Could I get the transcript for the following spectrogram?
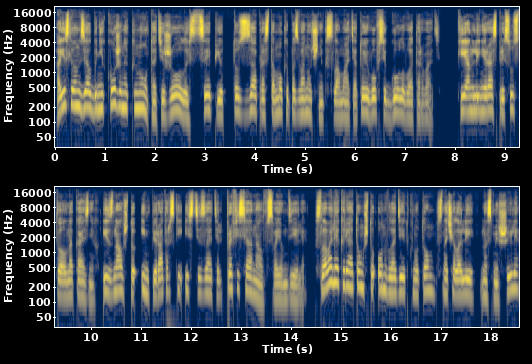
А если он взял бы не кожаный кнут, а тяжелый, с цепью, то запросто мог и позвоночник сломать, а то и вовсе голову оторвать. Кьян Ли не раз присутствовал на казнях и знал, что императорский истязатель – профессионал в своем деле. Слова лекаря о том, что он владеет кнутом, сначала Ли насмешили,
